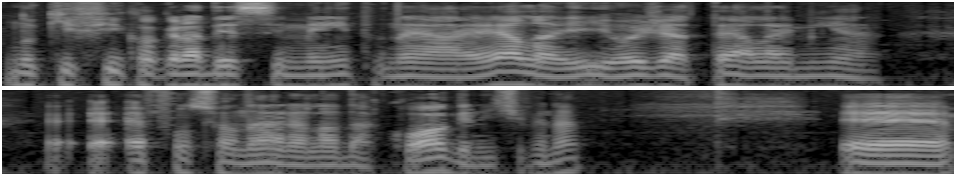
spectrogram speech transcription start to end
no que fica o agradecimento né, a ela, e hoje até ela é minha, é, é funcionária lá da Cognitive, né? É,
